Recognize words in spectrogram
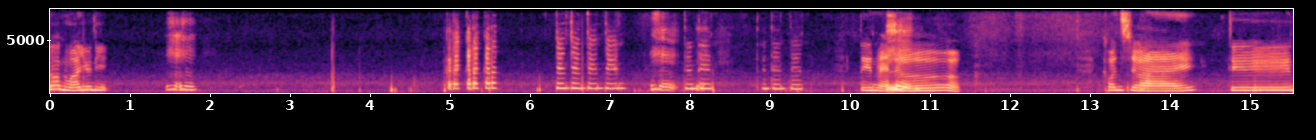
นอนหัวอยู่นี่กระดักกระดักกระดักตื่นตื่นตื่นตื่นตื่นตื่นตื่นตื่นตื่นตื่นแหมเลยคนสวยตื่น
